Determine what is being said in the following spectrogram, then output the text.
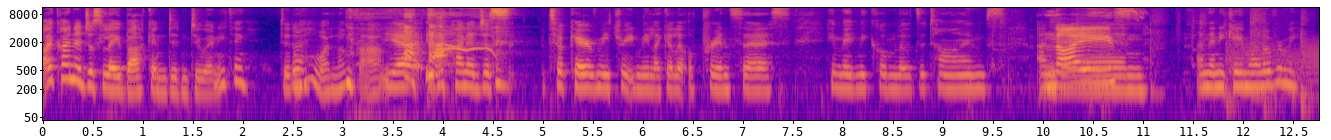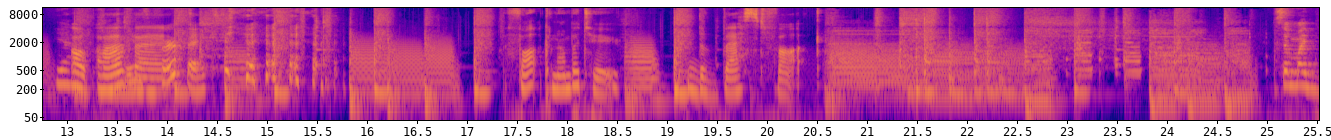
I kind of just lay back and didn't do anything. Did I? Oh, I love that. Yeah, he kind of just took care of me, treated me like a little princess. He made me come loads of times. And Nice. Then, and then he came all over me. Yeah. Oh, perfect. perfect. Fuck number two. The best fuck. So my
